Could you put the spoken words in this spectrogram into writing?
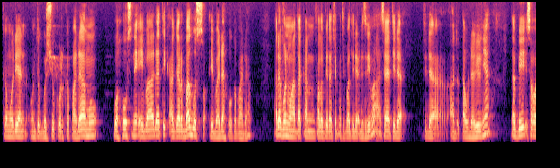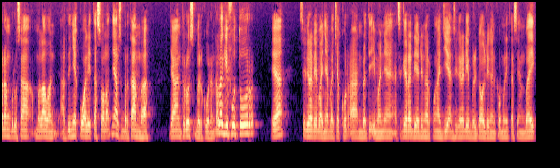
kemudian untuk bersyukur kepadamu, wa husni ibadatik agar bagus ibadahku kepadamu. Ada pun mengatakan kalau kita cepat-cepat tidak diterima, saya tidak tidak ada tahu dalilnya. Tapi seorang berusaha melawan, artinya kualitas solatnya harus bertambah, jangan terus berkurang. Kalau lagi futur, ya segera dia banyak baca Quran, berarti imannya segera dia dengar pengajian, segera dia bergaul dengan komunitas yang baik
